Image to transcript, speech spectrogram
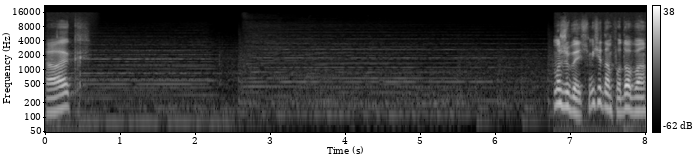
Tak. Może być, mi się tam podoba.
